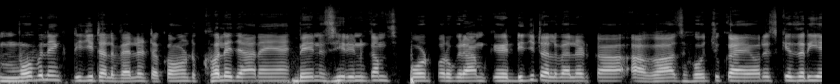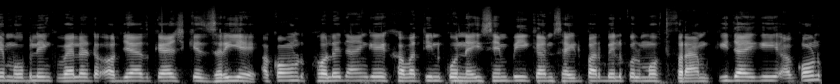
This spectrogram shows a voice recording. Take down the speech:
Mobilink digital wallet account کھولے جا رہے ہیں۔ بے نظیر انکم سپورٹ پروگرام کے ڈیجیٹل ویلٹ کا آغاز ہو چکا ہے اور اس کے ذریعے موبلنک ویلٹ اور جائز کیش کے ذریعے اکاؤنٹ کھولے جائیں گے۔ خواتین کو نئی سم بھی کیم سائٹ پر بالکل مفت فراہم کی جائے گی۔ اکاؤنٹ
